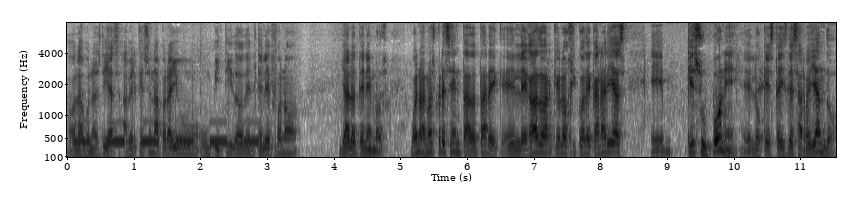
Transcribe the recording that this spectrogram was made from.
Hola, buenos días. A ver qué suena por ahí un, pitido del teléfono. Ya lo tenemos. Bueno, hemos presentado, Tarek, el legado arqueológico de Canarias. Eh, ¿Qué supone eh, lo que estáis desarrollando?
